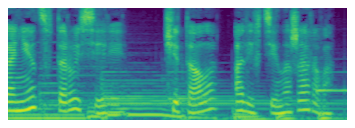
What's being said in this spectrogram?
Конец второй серии. Читала Алевтина Жарова.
